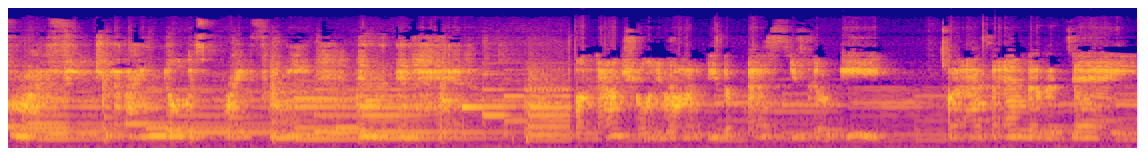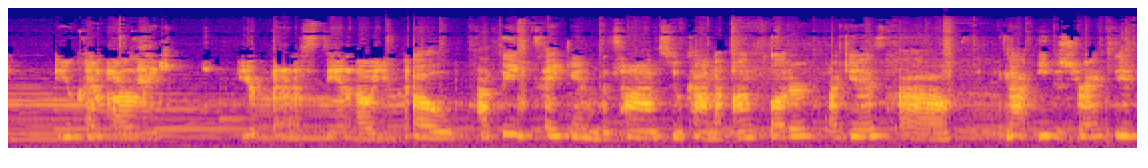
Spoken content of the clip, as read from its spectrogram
for my future that I know is bright for me in in head. Well, natural, you want to be the best you can be, but at the end of the day, you can already know, you. So I think taking the time to kind of unclutter, I guess, uh, not be distracted,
